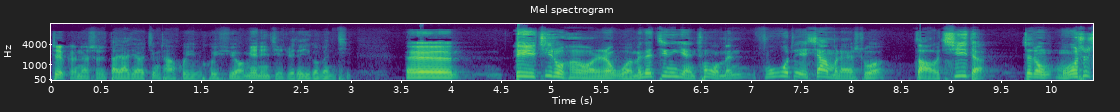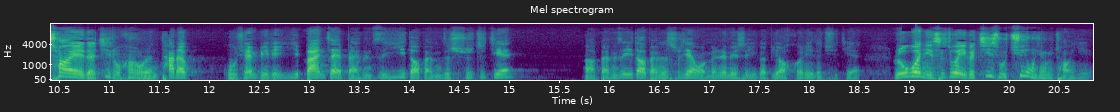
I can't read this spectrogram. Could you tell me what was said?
这个呢是大家要经常会会需要面临解决的一个问题。呃，对于技术合伙人，我们的经验从我们服务这些项目来说，早期的这种模式创业的技术合伙人，他的股权比例一般在百分之一到百分之十之间，啊，百分之一到百分之十之间，我们认为是一个比较合理的区间。如果你是做一个技术驱动性的创业，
